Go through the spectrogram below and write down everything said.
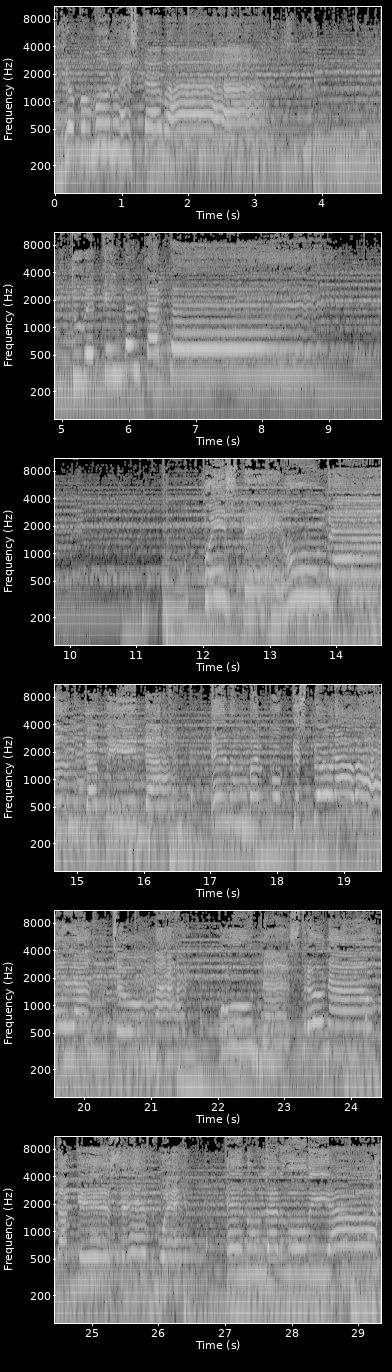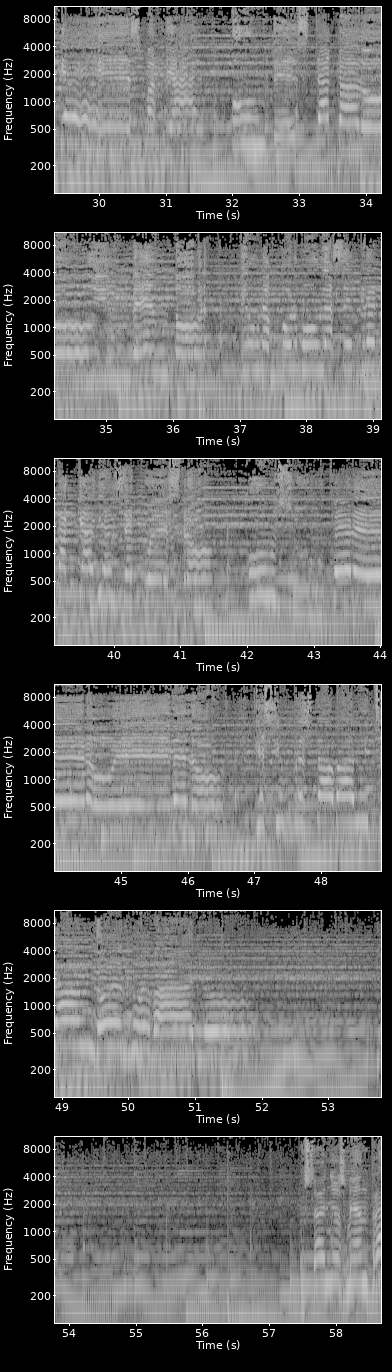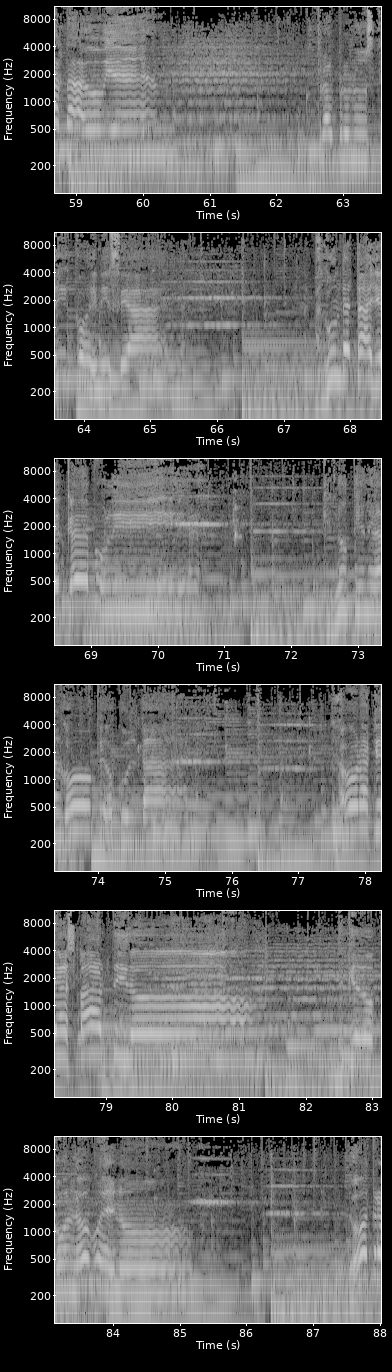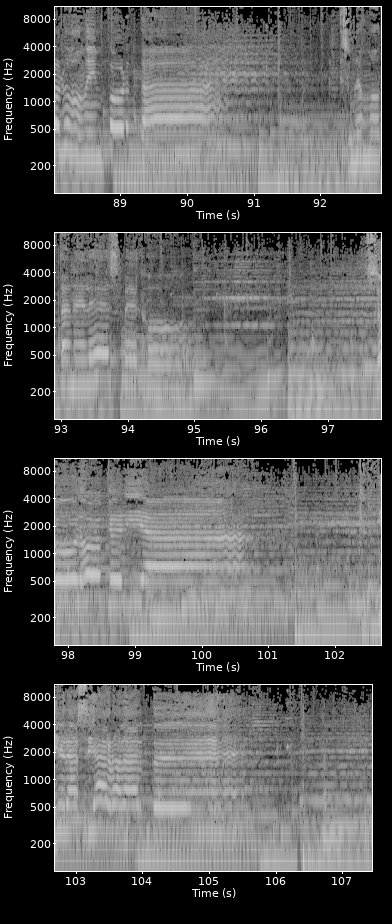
Pero como no estabas, tuve que inventarte. Fuiste Años me han tratado bien contra el pronóstico inicial. Algún detalle que pulir que no tiene algo que ocultar. Y ahora que has partido, me quedo con lo bueno. Lo otro no me importa. Es una mota en el espejo. Solo quería que vinieras y agradarte.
